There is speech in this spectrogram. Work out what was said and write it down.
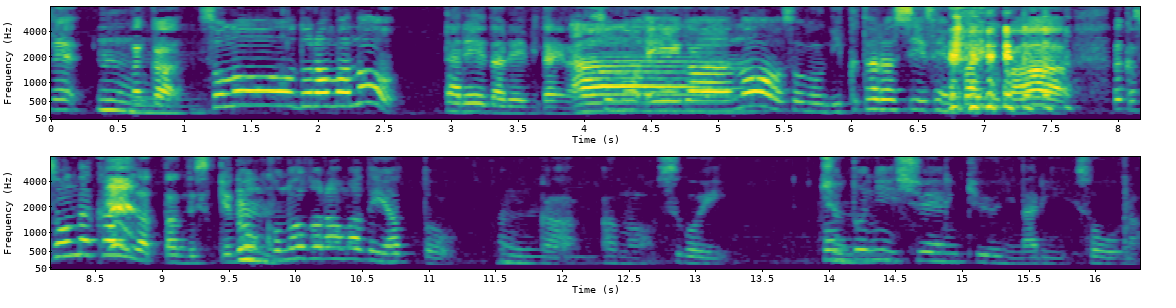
でうん。なんかそのドラマの誰々みたいなその映画のその憎たらしい先輩とか なんかそんな感じだったんですけど、うん。このドラマでやっとなんか、あのすごい本当に主演級になりそうな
